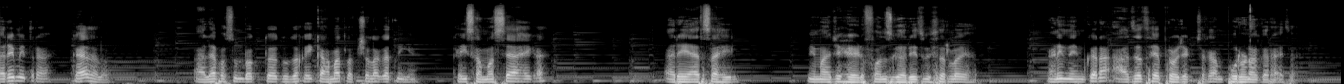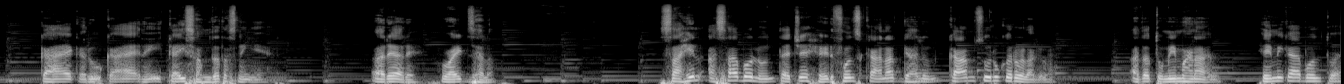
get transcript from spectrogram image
अरे मित्रा काय झालं? आल्यापासून बघतोय तुझं काही कामात लक्ष लागत नाही आहे काही समस्या आहे का? अरे यार साहिल मी माझे हेडफोन्स घरीच विसरलो यार. आणि नेमकं ना आजच हे प्रोजेक्टचं काम पूर्ण करायचं काय करू काय नाही काही समजतच नाही आहे अरे अरे वाईट झालं. साहिल असा बोलून त्याचे हेडफोन्स कानात घालून काम सुरू करू लागला. आता तुम्ही म्हणाल हे मी काय बोलतोय?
